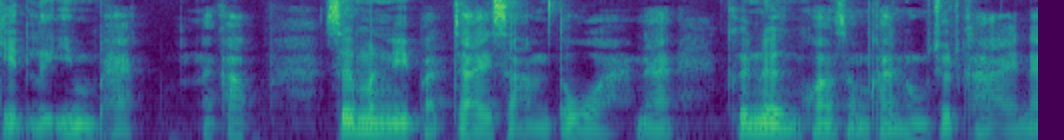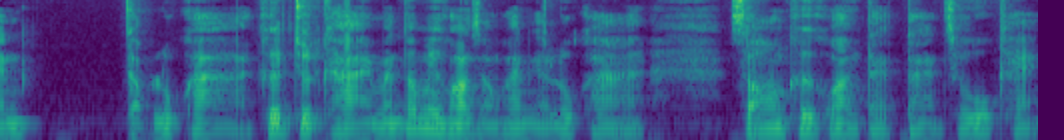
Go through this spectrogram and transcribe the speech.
กิจหรือ Impact นะครับซึ่งมันมีปัจจัย 3 ตัวนะคือ 1 ความสำคัญของจุดขายนั้น กับลูกค้า คือจุดขายมันต้องมีความสำคัญกับลูกค้า 2 คือความแตกต่างจากคู่แข่ง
